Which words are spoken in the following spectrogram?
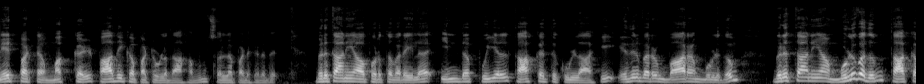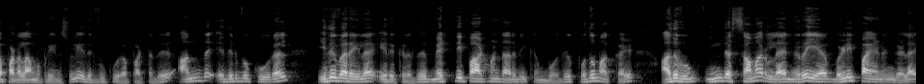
மேற்பட்ட மக்கள் பாதிக்கப்பட்டுள்ளதாகவும் சொல்லப்படுகிறது. பிரித்தானியாவை பொறுத்தவரையில இந்த புயல் தாக்கத்துக்குள்ளாகி எதிர்வரும் வாரம் முழுதும் பிரித்தானியா முழுவதும் தாக்கப்படலாம் அப்படின்னு சொல்லி எதிர்வு கூறப்பட்டது. அந்த எதிர்வு கூறல் இதுவரையில் இருக்கிறது. மெட் டிபார்ட்மெண்ட் அறிவிக்கும் போது பொதுமக்கள் அதுவும் இந்த சமரில் நிறைய வெளிப்பயணங்களை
